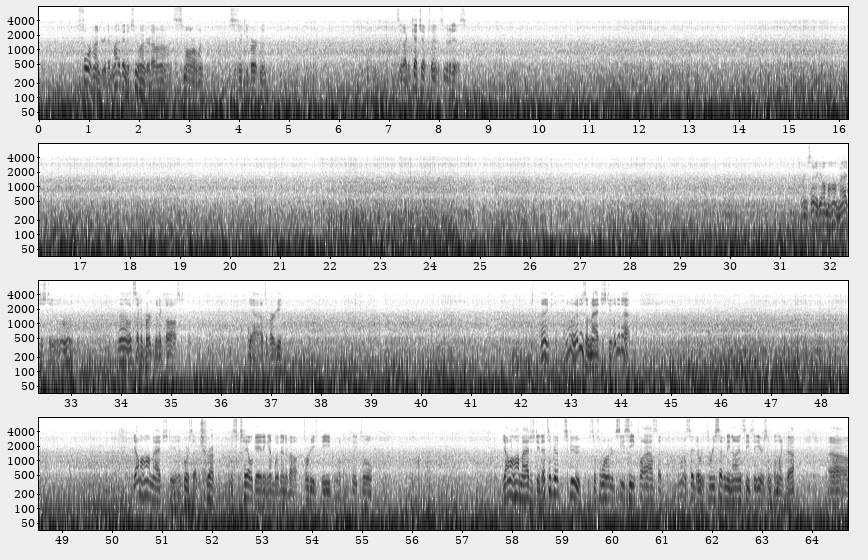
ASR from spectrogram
400. It might have been a 200. I don't know. It's a smaller one. Suzuki Burgman. Let's see if I can catch up to him and see what it is. is that a Yamaha Majesty? No, it looks like a Burgman exhaust. Yeah, that's a Bergie. I think. Oh, that is a Majesty. Look at that. Yamaha Majesty, and of course that truck was tailgating him within about three feet. What a complete tool. Yamaha Majesty, that's a good scoot. It's a 400cc class. I want to say they were 379cc or something like that. Uh,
